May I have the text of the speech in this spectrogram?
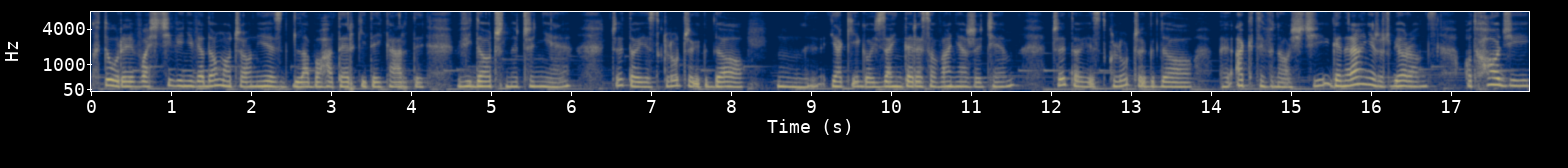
który właściwie nie wiadomo, czy on jest dla bohaterki tej karty widoczny, czy nie. Czy to jest kluczyk do mm, jakiegoś zainteresowania życiem, czy to jest kluczyk do aktywności. Generalnie rzecz biorąc, odchodzi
